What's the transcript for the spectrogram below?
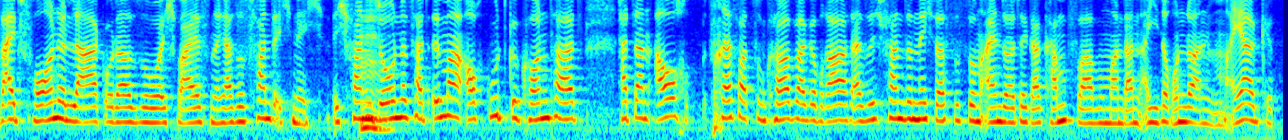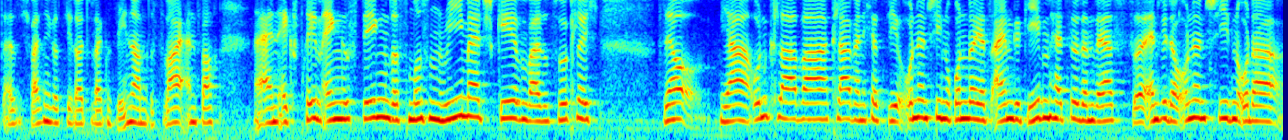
weit vorne lag oder so, ich weiß nicht. Also das fand ich nicht. Ich fand, hm. Jonas hat immer auch gut gekontert, hat dann auch Treffer zum Körper gebracht. Also ich fand nicht, dass das so ein eindeutiger Kampf war, wo man dann jede Runde an Meier gibt. Also ich weiß nicht, was die Leute da gesehen haben. Das war einfach ein extrem enges Ding. Das muss ein Rematch geben, weil das wirklich sehr ja, unklar war. Klar, wenn ich jetzt die Unentschieden-Runde jetzt einem gegeben hätte, dann wäre es äh, entweder unentschieden oder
